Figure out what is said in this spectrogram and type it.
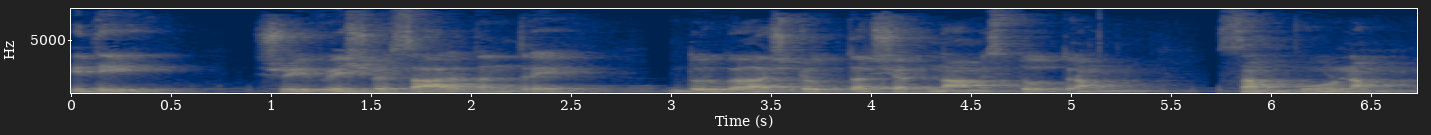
इति श्रीविश्वसारतन्त्रे दुर्गाष्टोत्तरशतनामस्तोत्रं सम्पूर्णम्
